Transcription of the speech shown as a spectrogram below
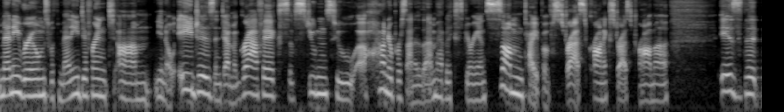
many rooms with many different, um, you know, ages and demographics of students who 100% of them have experienced some type of stress, chronic stress, trauma is that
